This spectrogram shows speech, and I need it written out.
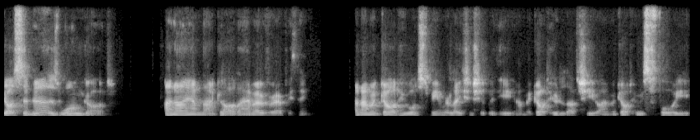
God said, No, there's one God, and I am that God. I am over everything. And I'm a God who wants to be in relationship with you. I'm a God who loves you. I'm a God who is for you.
